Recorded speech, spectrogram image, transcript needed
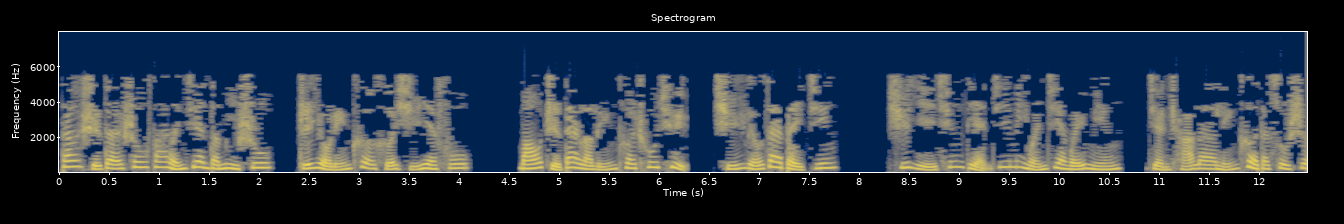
当时的收发文件的秘书只有林克和徐业夫，毛只带了林克出去。徐留在北京，徐以清点机密文件为名，检查了林克的宿舍，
